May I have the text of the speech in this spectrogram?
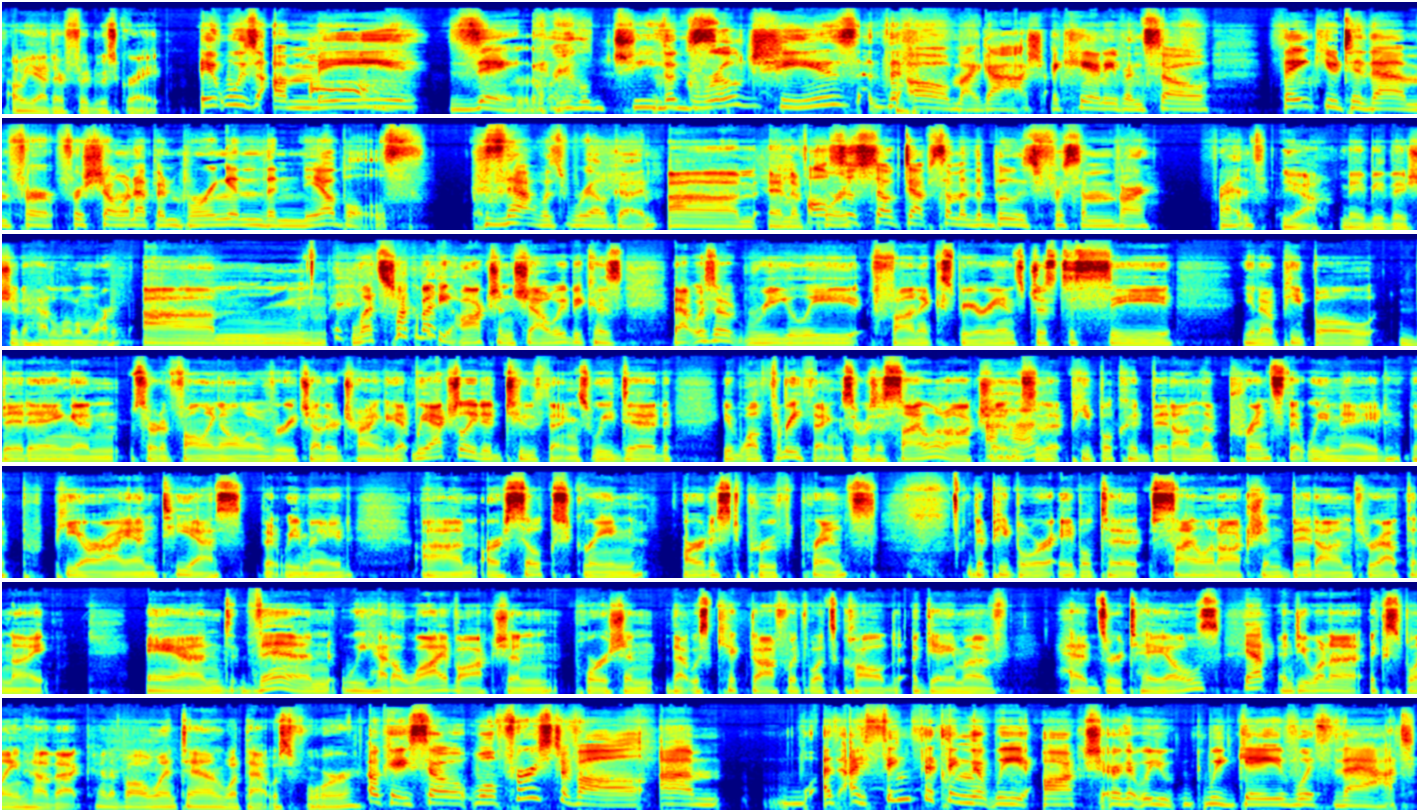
Oh yeah, their food was great. It was amazing. Grilled cheese. The grilled cheese. The, oh my gosh, I can't even. So thank you to them for for showing up and bringing the nibbles because that was real good. Um, and of also course, soaked up some of the booze for some of our friends. yeah, maybe they should have had a little more. Um, let's talk about the auction, shall we? Because that was a really fun experience just to see. You know, people bidding and sort of falling all over each other trying to get. We actually did two things. We did, well, three things. There was a silent auction Uh-huh. so that people could bid on the prints that we made, the P R I N T S that we made, um, our silk screen artist proof prints that people were able to silent auction bid on throughout the night. And then we had a live auction portion that was kicked off with what's called a game of heads or tails. Yep. And do you want to explain how that kind of all went down, what that was for? Okay, so well, first of all, um, I think the thing that we auction or that we we gave with that,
